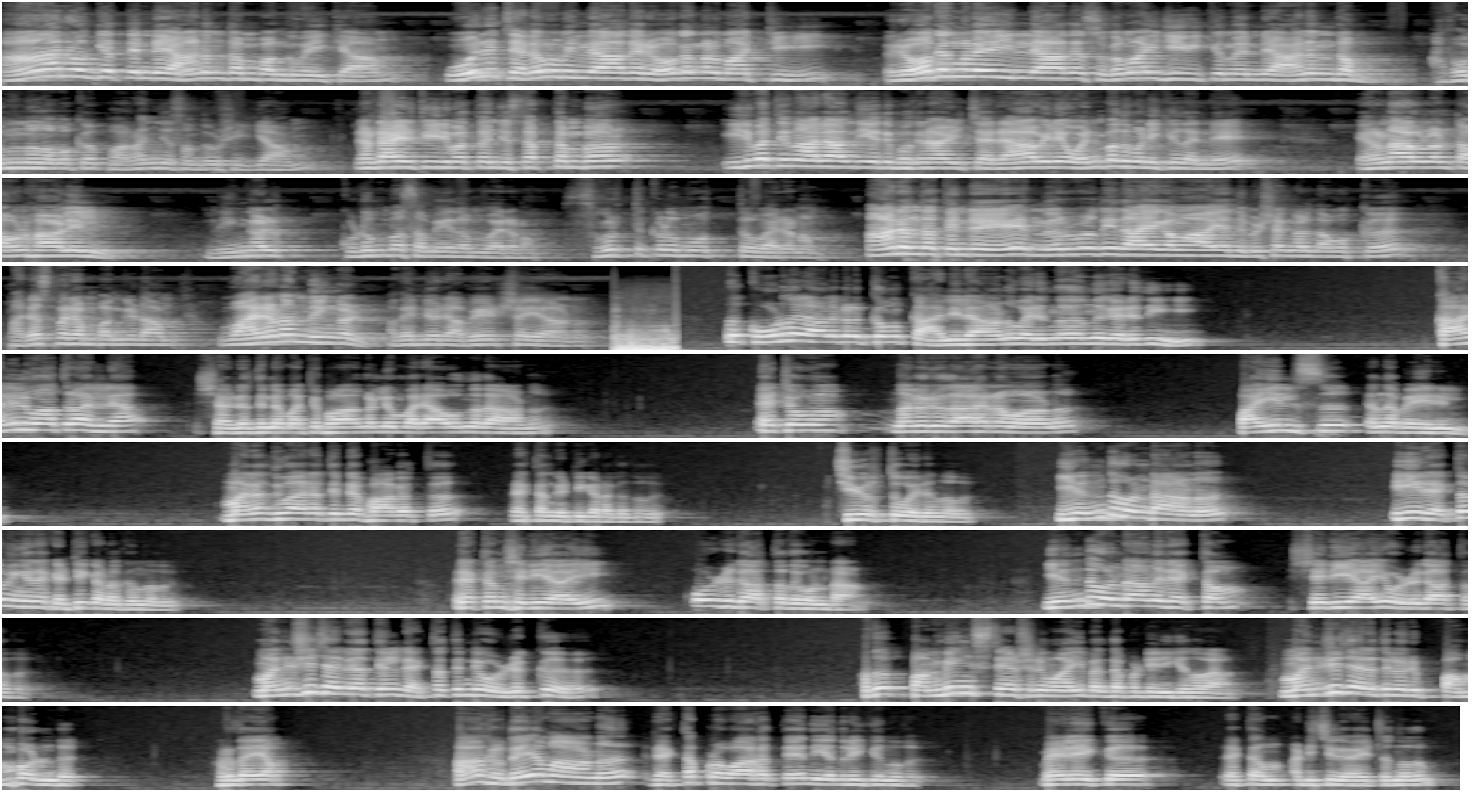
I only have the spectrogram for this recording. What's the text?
ആരോഗ്യത്തിന്റെ ആനന്ദം പങ്കുവയ്ക്കാം. ഒരു ചെലവുമില്ലാതെ രോഗങ്ങൾ മാറ്റി രോഗങ്ങളെ ഇല്ലാതെ സുഖമായി ജീവിക്കുന്നതിന്റെ ആനന്ദം. അതൊന്ന് നമുക്ക് പറഞ്ഞ് സന്തോഷിക്കാം. രണ്ടായിരത്തി ഇരുപത്തഞ്ച് സെപ്റ്റംബർ ഇരുപത്തിനാലാം തീയതി ബുധനാഴ്ച രാവിലെ ഒൻപത് മണിക്ക് തന്നെ എറണാകുളം ടൗൺ ഹാളിൽ നിങ്ങൾ കുടുംബസമേതം വരണം സുഹൃത്തുക്കളുമൊത്ത് വരണം. ആനന്ദത്തിന്റെ നിർവൃതിദായകമായ നിമിഷങ്ങൾ നമുക്ക് പരസ്പരം പങ്കിടാം. വരണം നിങ്ങൾ അതെന്റെ ഒരു അപേക്ഷയാണ്. കൂടുതൽ ആളുകൾക്കും കാലിലാണ് വരുന്നതെന്ന് കരുതി. കാലിൽ മാത്രമല്ല ശരീരത്തിന്റെ മറ്റു ഭാഗങ്ങളിലും വരാവുന്നതാണ്. ഏറ്റവും നല്ലൊരു ഉദാഹരണമാണ് പൈൽസ് എന്ന പേരിൽ മലദ്വാരത്തിന്റെ ഭാഗത്ത് രക്തം കെട്ടിക്കിടക്കുന്നത് ചീർത്തു വരുന്നത്. എന്തുകൊണ്ടാണ് ഈ രക്തം ഇങ്ങനെ കെട്ടിക്കിടക്കുന്നത്? രക്തം ശരിയായി ഒഴുകാത്തത് കൊണ്ടാണ്. എന്തുകൊണ്ടാണ് രക്തം ശരിയായി ഒഴുകാത്തത്? മനുഷ്യ ശരീരത്തിൽ രക്തത്തിന്റെ ഒഴുക്ക് അത് പമ്പിംഗ് സ്റ്റേഷനുമായി ബന്ധപ്പെട്ടിരിക്കുന്നതാണ്. മനുഷ്യചരത്തിൽ ഒരു പമ്പുണ്ട്. ഹൃദയം. ആ ഹൃദയമാണ് രക്തപ്രവാഹത്തെ നിയന്ത്രിക്കുന്നത്. മേലേക്ക് രക്തം അടിച്ചു കയറ്റുന്നതും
